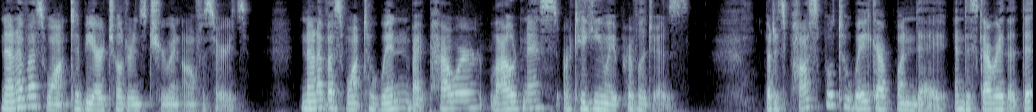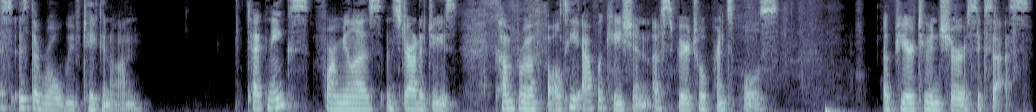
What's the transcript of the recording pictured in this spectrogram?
None of us want to be our children's truant officers. None of us want to win by power, loudness, or taking away privileges. But it's possible to wake up one day and discover that this is the role we've taken on. Techniques, formulas, and strategies come from a faulty application of spiritual principles appear to ensure success.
